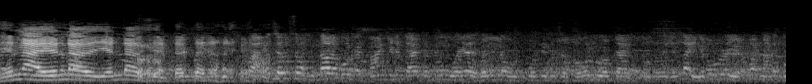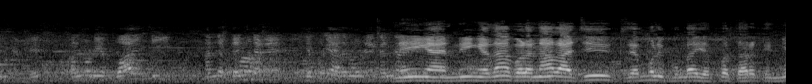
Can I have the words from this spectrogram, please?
என்ன? என்ன என்ன விஷயம்? டெண்டர் வெளியில போட்டு எல்லாம் இரவோட இரவா நடந்துட்டு இருக்கு. அதனுடைய குவாலிட்டி நீங்கள் நீங்கள் நீங்க நீங்க தான் இவ்வளவு நாள் ஆச்சு செம்மொழி பூங்கா எப்ப திறக்குங்க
